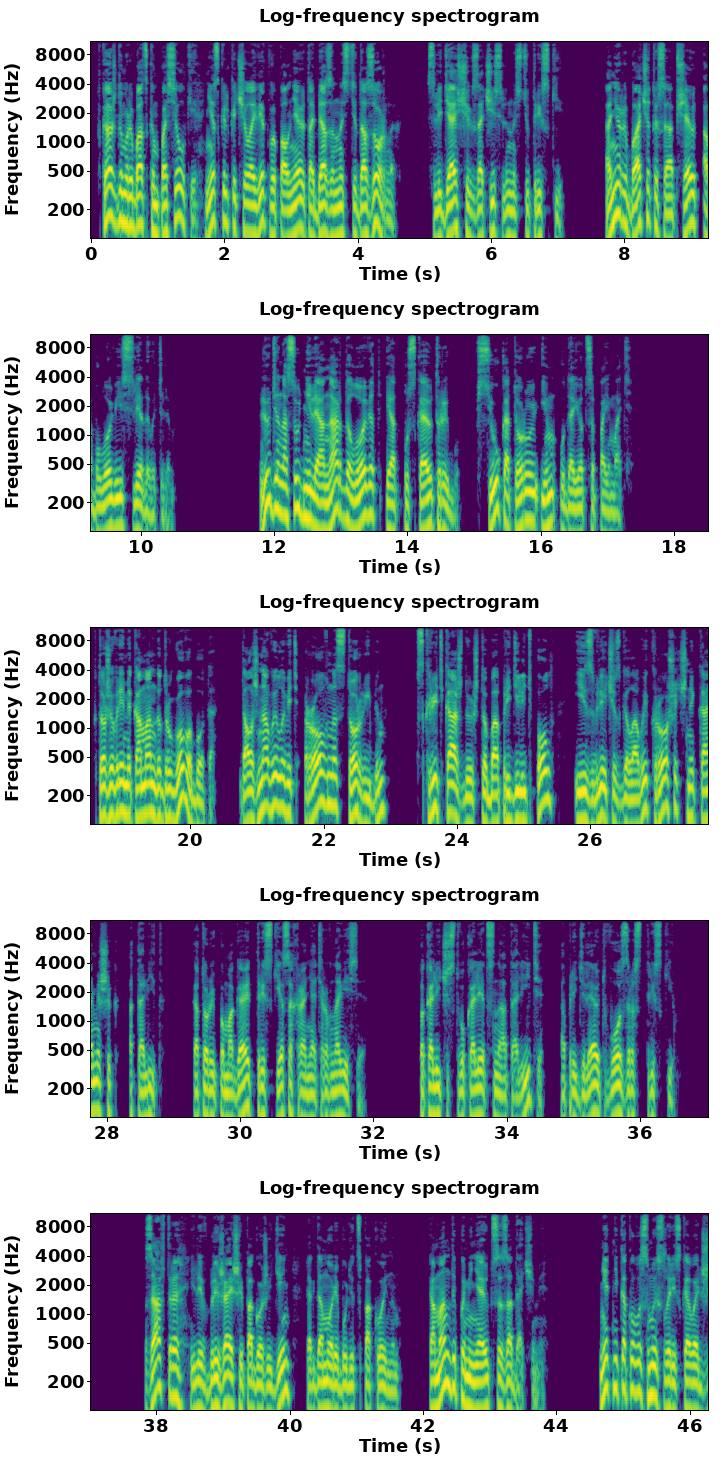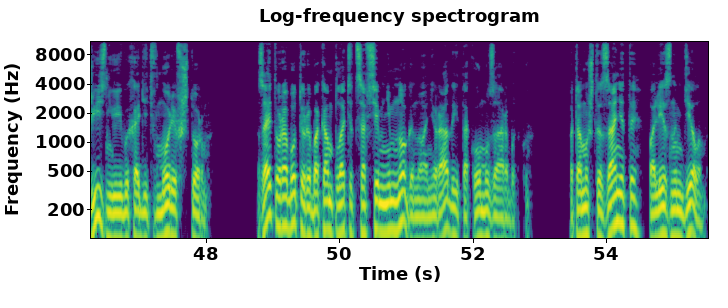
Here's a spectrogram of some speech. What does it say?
В каждом рыбацком поселке несколько человек выполняют обязанности дозорных, следящих за численностью трески. Они рыбачат и сообщают об улове исследователям. Люди на судне «Леонардо» ловят и отпускают рыбу, всю, которую им удается поймать. В то же время команда другого бота должна выловить ровно 100 рыбин, вскрыть каждую, чтобы определить пол, и извлечь из головы крошечный камешек атолит, который помогает треске сохранять равновесие. По количеству колец на атолите определяют возраст трески. Завтра или в ближайший погожий день, когда море будет спокойным, команды поменяются задачами. Нет никакого смысла рисковать жизнью и выходить в море в шторм. За эту работу рыбакам платят совсем немного, но они рады и такому заработку потому что заняты полезным делом.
